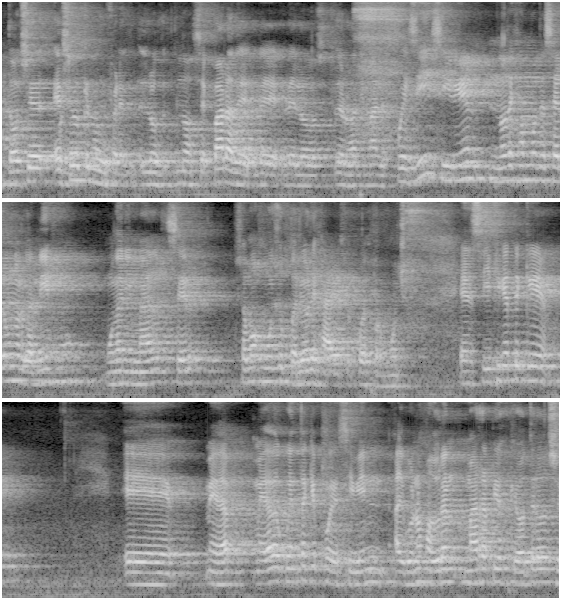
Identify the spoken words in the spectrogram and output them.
Entonces, eso es lo que nos, nos separa de, de, de, los, de los animales. Pues sí, si bien no dejamos de ser un organismo, un animal, ser, somos muy superiores a eso, pues por mucho. En sí, fíjate que eh, me, da, me he dado cuenta que pues si bien algunos maduran más rápido que otros,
